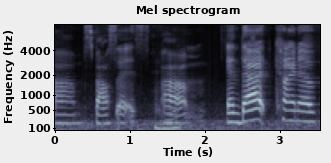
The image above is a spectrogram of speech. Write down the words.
um, spouses, um, and that kind of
